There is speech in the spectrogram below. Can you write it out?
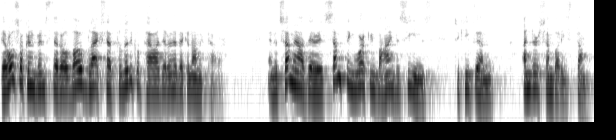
they're also convinced that although blacks have political power, they don't have economic power. And that somehow there is something working behind the scenes to keep them under somebody's thumb.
